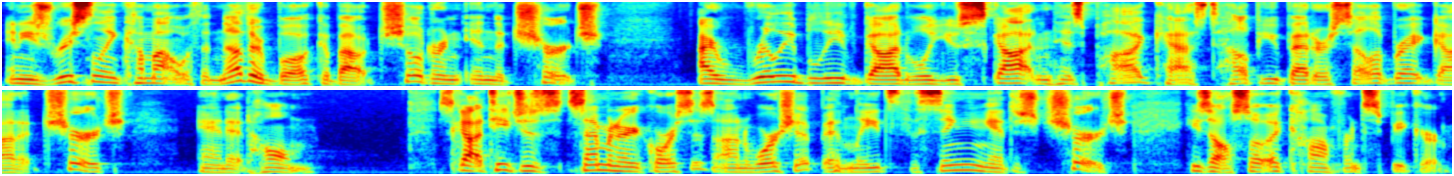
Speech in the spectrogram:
and he's recently come out with another book about children in the church. I really believe God will use Scott and his podcast to help you better celebrate God at church and at home. Scott teaches seminary courses on worship and leads the singing at his church. He's also a conference speaker.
